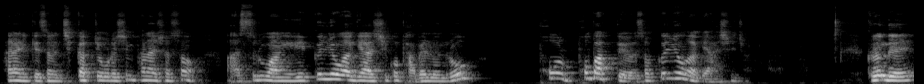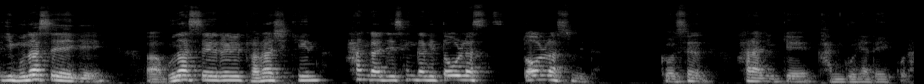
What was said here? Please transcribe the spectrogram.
하나님께서는 즉각적으로 심판하셔서 아수르 왕에게 끌려가게 하시고 바벨론으로 포, 포박되어서 끌려가게 하시죠. 그런데 이 문하세에게 아, 문하세를 변화시킨 한 가지 생각이 떠올랐, 떠올랐습니다. 그것은 하나님께 간구해야 되겠구나.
